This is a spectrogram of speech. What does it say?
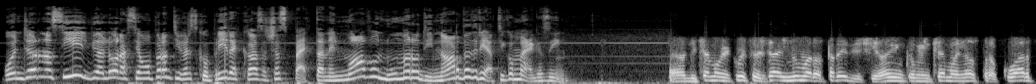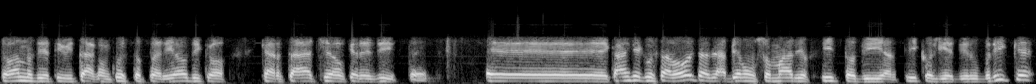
Buongiorno Silvio, allora siamo pronti per scoprire cosa ci aspetta nel nuovo numero di Nord Adriatico Magazine. Eh, diciamo che questo è già il numero 13, noi incominciamo il nostro quarto anno di attività con questo periodico cartaceo che resiste. E anche questa volta abbiamo un sommario fitto di articoli e di rubriche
